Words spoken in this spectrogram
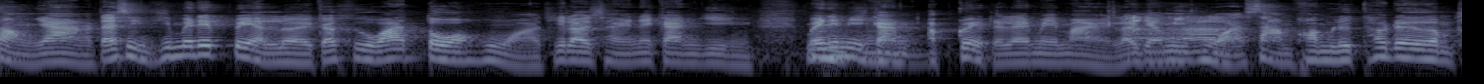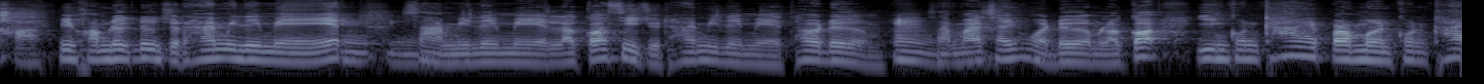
สองอย่าง แต่สิ่งที่ไม่ได้เปลี่ยนเลยก็คือว่าตัวหัวที่เราใช้ในการยิง ไม่ได้มีการอัปเกรดอะไรใหม่ๆ แล้วยังมีหัว 3 ความลึกเท่าเดิมครับมีความลึก 1.5มิลลิเมตรอืมอืม3มิลลิเมตรแล้วก็ 4.5มิลลิเมตรเท่าเดิมอืมสามารถใช้หัวเดิม แล้วก็ยิงคนไข้ประเมินคนไข้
